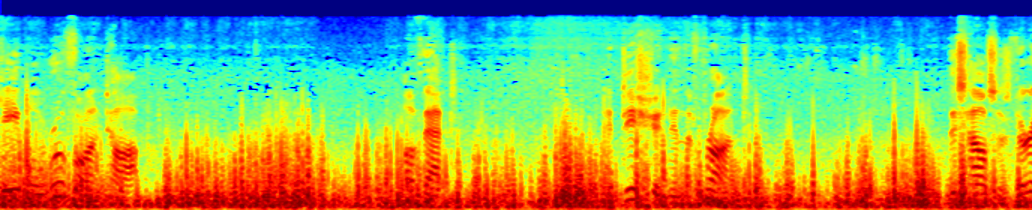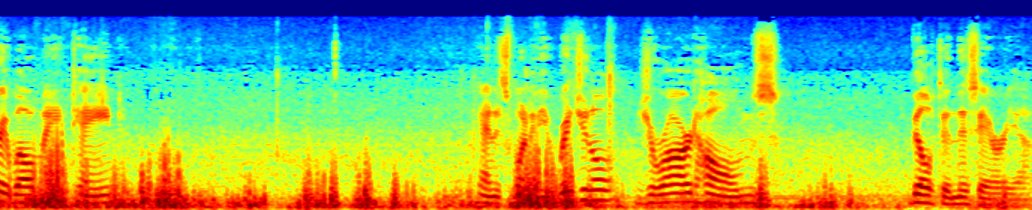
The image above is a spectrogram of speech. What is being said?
gable roof on top of that addition in the front. This house is very well maintained and it's one of the original Girard homes built in this area.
